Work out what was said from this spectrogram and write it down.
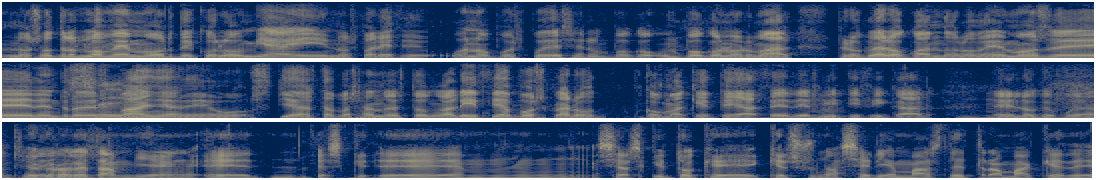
nosotros lo vemos de Colombia y nos parece, bueno, pues puede ser un poco, un poco normal, pero claro, cuando lo vemos eh, dentro de Sí. España, de hostia, está Mm. pasando esto en Galicia, pues claro, como que te hace desmitificar eh, lo que puedan ser. Yo creo que también eh, es que, eh, mm, se ha escrito que, que es una serie más de trama que de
